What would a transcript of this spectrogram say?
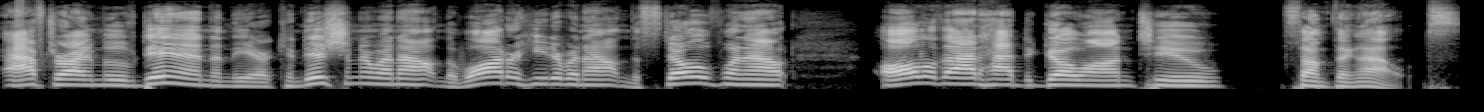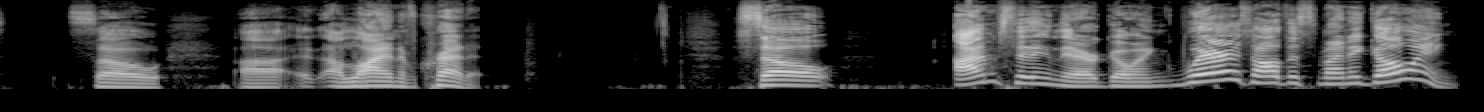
after I moved in and the air conditioner went out and the water heater went out and the stove went out, all of that had to go on to something else. So uh, a line of credit. So I'm sitting there going, where is all this money going?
